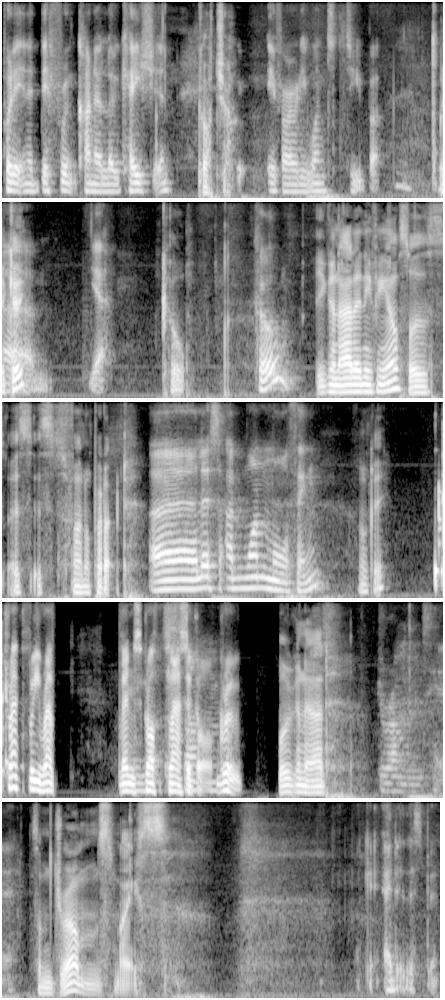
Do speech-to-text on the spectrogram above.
put it in a different kind of location Gotcha. if I really wanted to. But Okay, um, yeah, cool. cool. You gonna add anything else, or is, is, is the final product? Uh, let's add one more thing. Okay, Track three. Ravenscroft got classical some- group. we're gonna add Drums here. some drums. Nice. Okay, edit this bit.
